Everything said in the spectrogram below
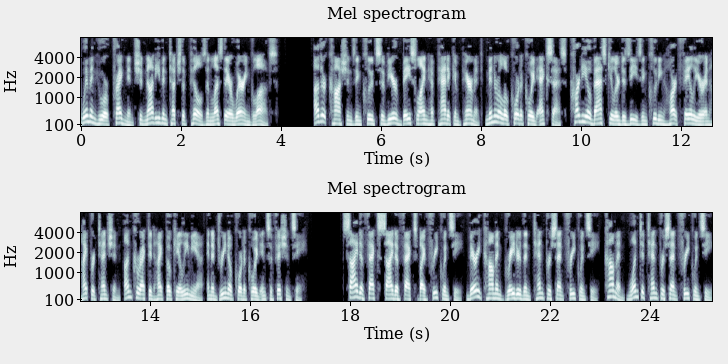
Women who are pregnant should not even touch the pills unless they are wearing gloves. Other cautions include severe baseline hepatic impairment, mineralocorticoid excess, cardiovascular disease including heart failure and hypertension, uncorrected hypokalemia, and adrenocorticoid insufficiency. Side effects Side effects by frequency, very common greater than 10% frequency, common 1 to 10% frequency,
